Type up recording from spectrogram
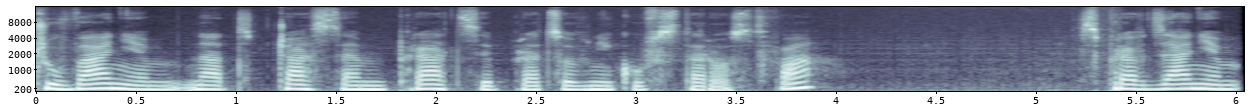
czuwaniem nad czasem pracy pracowników starostwa, sprawdzaniem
